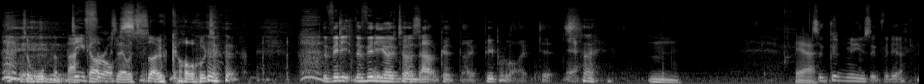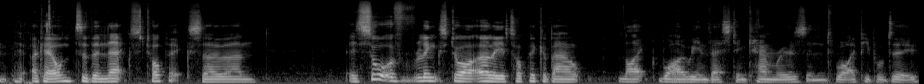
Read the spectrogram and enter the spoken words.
to warm them back up because they were so cold. The video the video It was- turned out good though. People liked it. Yeah. So- mm. Yeah. It's a good music video. okay, on to the next topic. So um, it sort of links to our earlier topic about like why we invest in cameras and why people do.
